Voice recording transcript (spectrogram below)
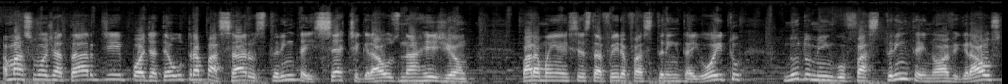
A máxima hoje à tarde pode até ultrapassar os 37 graus na região. Para amanhã e sexta-feira faz 38, no domingo faz 39 graus,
